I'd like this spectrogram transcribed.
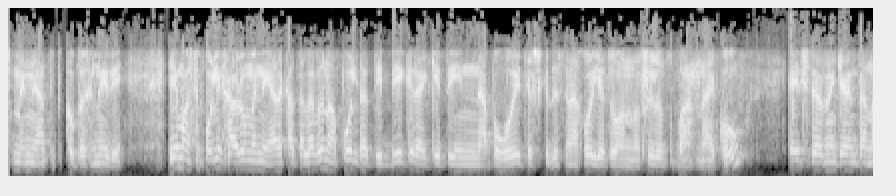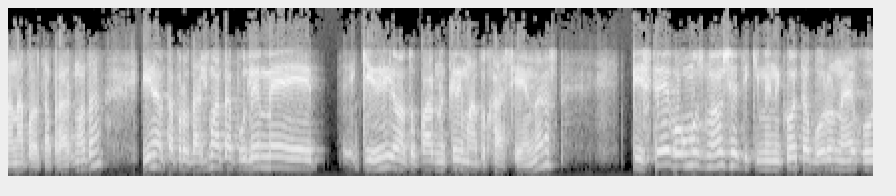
εντάξει, μένει ένα τυπικό παιχνίδι. Είμαστε πολύ χαρούμενοι, αλλά καταλαβαίνω απόλυτα την πίκρα και την απογοήτευση και τη στεναχώρια των φίλων του Παναθηναϊκού. Έτσι θα ήταν και αν ήταν ανάποδα τα πράγματα. Είναι από τα πρωταθλήματα που λέμε και οι δύο να το πάρουν κρίμα να το χάσει ένας. Πιστεύω όμως με όση αντικειμενικότητα μπορώ να έχω ω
